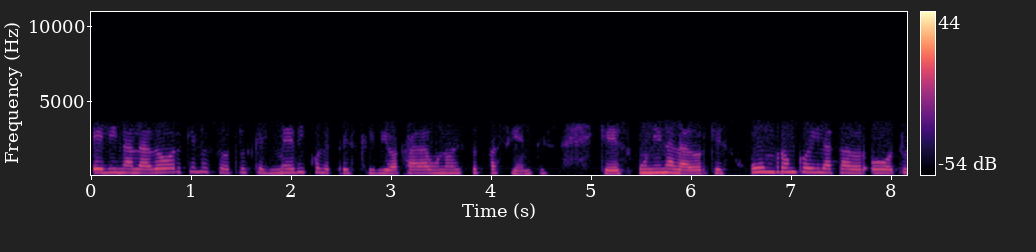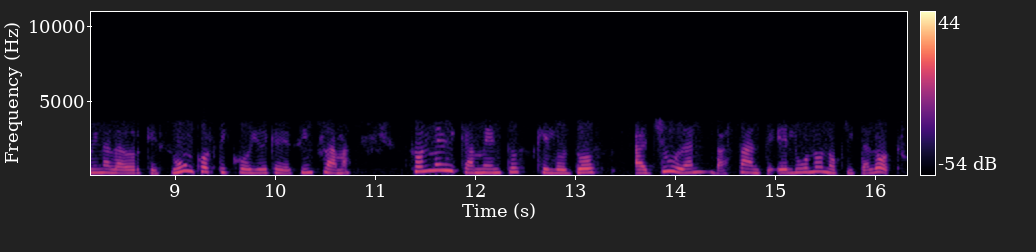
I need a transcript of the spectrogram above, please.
El inhalador que nosotros, que el médico le prescribió a cada uno de estos pacientes, que es un inhalador que es un broncodilatador o otro inhalador que es un corticoide que desinflama, son medicamentos que los dos ayudan bastante. El uno no quita el otro.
